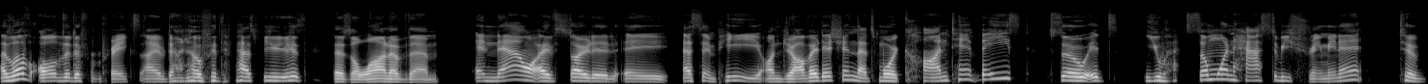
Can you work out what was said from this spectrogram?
I love all the different pranks I have done over the past few years. There's a lot of them. And now I've started a SMP on Java Edition that's more content based. So it's you someone has to be streaming it to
